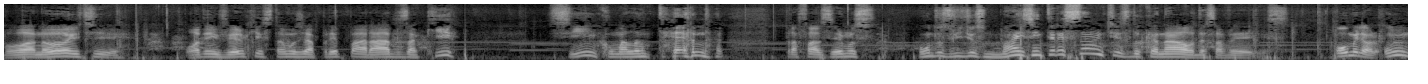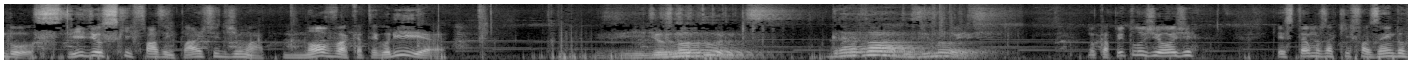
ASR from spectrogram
Boa noite! Podem ver que estamos já preparados aqui, sim, com uma lanterna para fazermos um dos vídeos mais interessantes do canal dessa vez. Ou melhor, um dos vídeos que fazem parte de uma nova categoria. Vídeos noturnos, gravados de noite. No capítulo de hoje, estamos aqui fazendo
